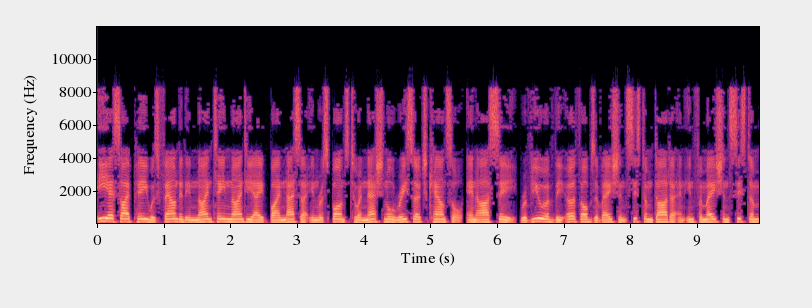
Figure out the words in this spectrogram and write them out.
ESIP was founded in 1998 by NASA in response to a National Research Council review of the Earth Observation System Data and Information System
